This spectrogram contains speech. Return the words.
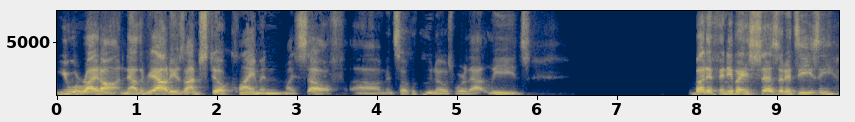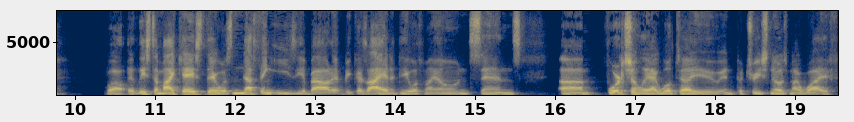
you were right on. Now, the reality is, I'm still climbing myself. Um, and so who knows where that leads. But if anybody says that it's easy, well, at least in my case, there was nothing easy about it because I had to deal with my own sins. Um, fortunately, I will tell you, and Patrice knows my wife,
